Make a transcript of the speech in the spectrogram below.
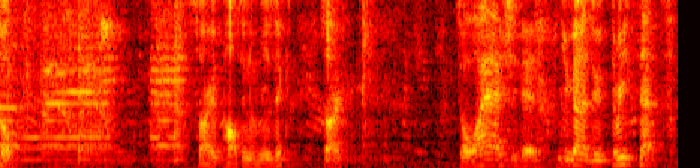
So, sorry, pausing the music. Sorry. So I actually did, you gotta do three sets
